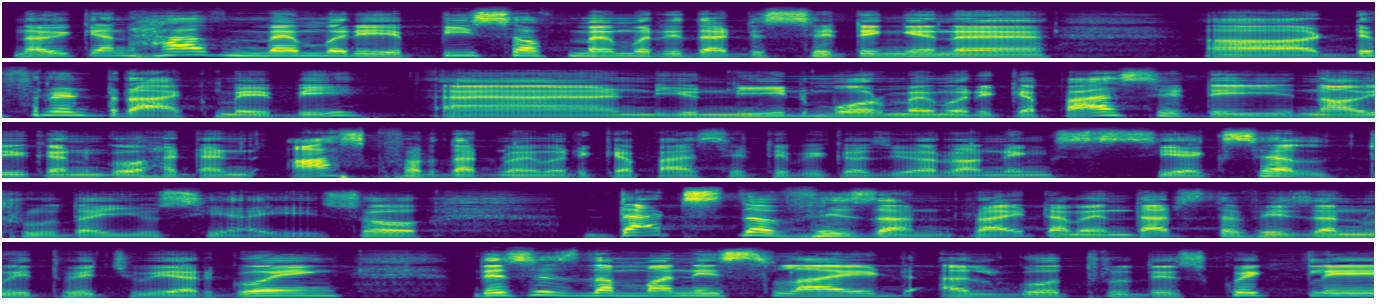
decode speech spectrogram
Now you can have memory, a piece of memory that is sitting in a uh, different rack maybe, and you need more memory capacity. Now you can go ahead and ask for that memory capacity because you are running CXL through the UCIe. So that's the vision, right? I mean, that's the vision with which we are going. This is the money slide. I'll go through this quickly.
